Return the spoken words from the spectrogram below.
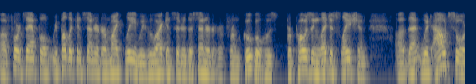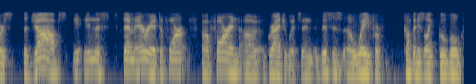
Uh, for example, Republican Senator Mike Lee, who I consider the senator from Google, who's proposing legislation uh, that would outsource the jobs in the STEM area to for, uh, foreign uh, graduates. And this is a way for companies like Google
